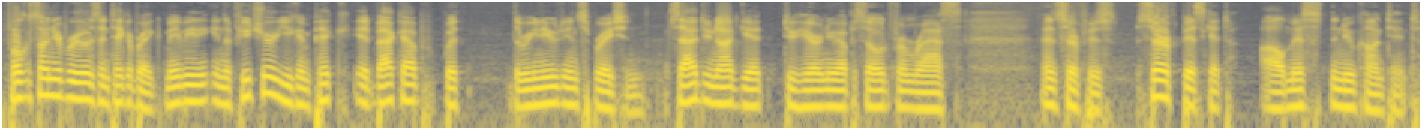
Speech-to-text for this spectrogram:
Focus on your brews and take a break. Maybe in the future you can pick it back up with the renewed inspiration. Sad do not get to hear a new episode from Ras and Surf, Surf Biscuit. I'll miss the new content.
